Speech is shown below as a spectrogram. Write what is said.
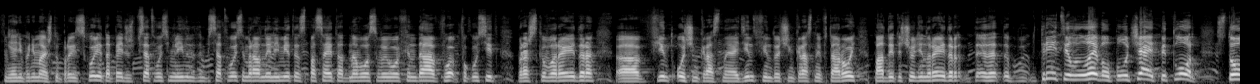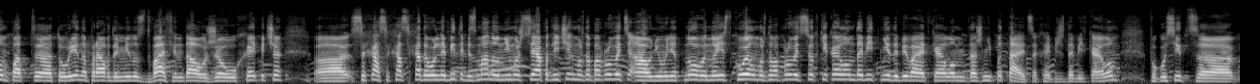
Э, я не понимаю, что происходит. Опять же, 58 лимит на 58 равные лимиты. Спасает одного своего финда, фокусит вражеского рейдера. Э, финт очень красный один, финт очень красный второй. Падает еще один рейдер. Э, э, третий level получает Питлорд. Stomp от Таурена, правда, минус 2. Финда уже у Хэпича. Сыха, сыха, сыха довольно битый, без мана. Он не может себя подлечить, можно попробовать. А, у него нет новы, но есть coil, можно попробовать все-таки coil ом добить. Не добивает coil ом, даже не пытается Хэпич добить coil ом. Фокусится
